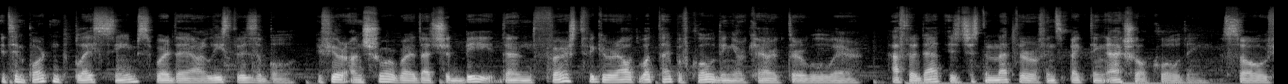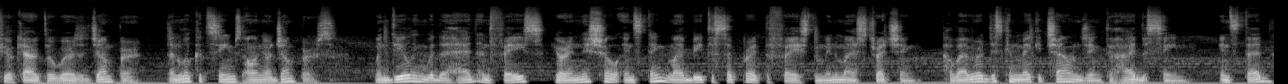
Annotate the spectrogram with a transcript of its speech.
It's important to place seams where they are least visible. If you're unsure where that should be, then first figure out what type of clothing your character will wear. After that, it's just a matter of inspecting actual clothing. So if your character wears a jumper, then look at seams on your jumpers. When dealing with the head and face, your initial instinct might be to separate the face to minimize stretching. However, this can make it challenging to hide the seam. Instead,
